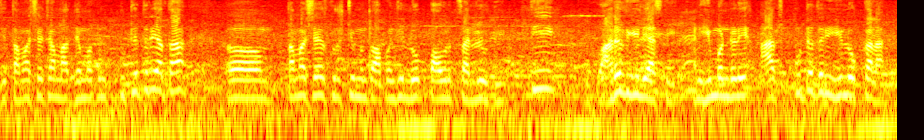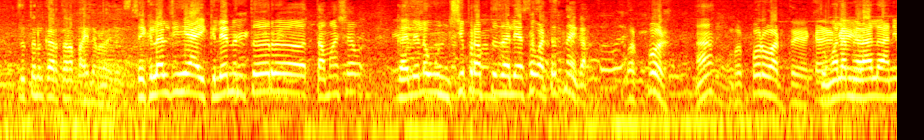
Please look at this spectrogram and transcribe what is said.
जी तमाशाच्या माध्यमातून कुठेतरी आता तमाशा सृष्टी म्हणतो आपण जी लोक पावलं चालली होती ती वाढत गेली असती. आणि ही मंडळी आज कुठेतरी ही लोककला जतन करताना पाहायला मिळाली असते. शेखलालजी हे ऐकल्यानंतर तमाशा कलेला उंची प्राप्त झाली असं वाटत नाही का? भरपूर. हा? भरपूर वाटतंय. तुम्हाला काय- मिळालं आणि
